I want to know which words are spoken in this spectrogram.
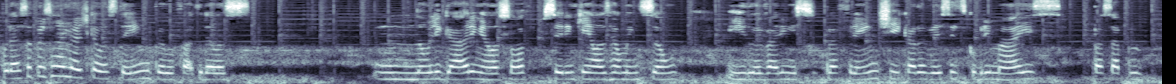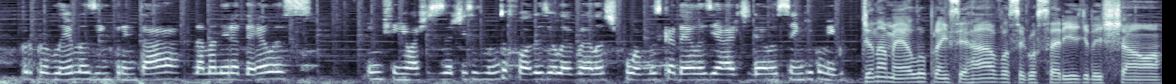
por essa personalidade que elas têm, pelo fato delas não ligarem, elas só serem quem elas realmente são e levarem isso pra frente e cada vez se descobrir mais, passar por, por problemas e enfrentar da maneira delas Enfim, eu acho essas artistas muito fodas e eu levo elas, tipo, a música delas e a arte delas sempre comigo. Diana Mello, para encerrar, você gostaria de deixar uma,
